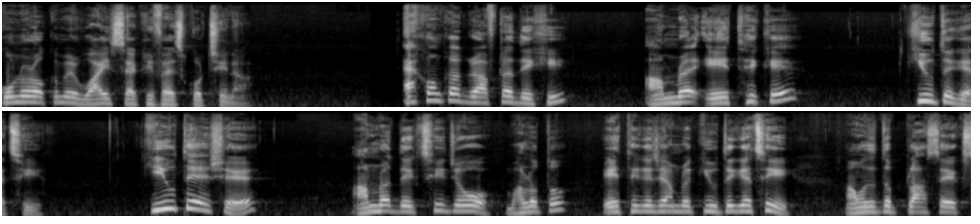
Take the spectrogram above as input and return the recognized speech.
কোনো রকমের ওয়াই স্যাক্রিফাইস করছি না। এখনকার গ্রাফটা দেখি, আমরা এ থেকে কিউতে গেছি। কিউতে এসে আমরা দেখছি যে, ও, ভালো তো এ থেকে যে আমরা কিউতে গেছি, আমাদের তো প্লাস এক্স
